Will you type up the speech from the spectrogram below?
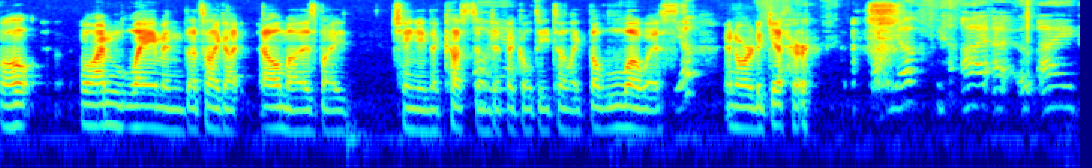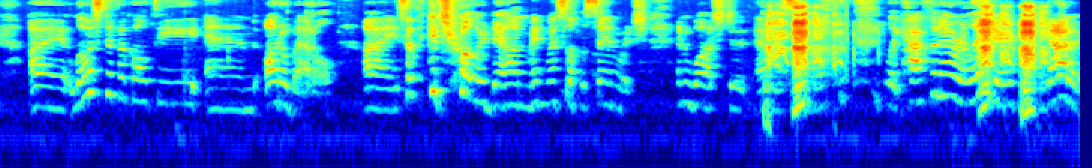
well, well, I'm lame, and that's how I got Elma is by changing the custom oh, difficulty yeah. to like the lowest yep. in order to get her. yep, I, I, I, I, lowest difficulty and auto battle. I set the controller down, made myself a sandwich, and watched it. As uh, like half an hour later, I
